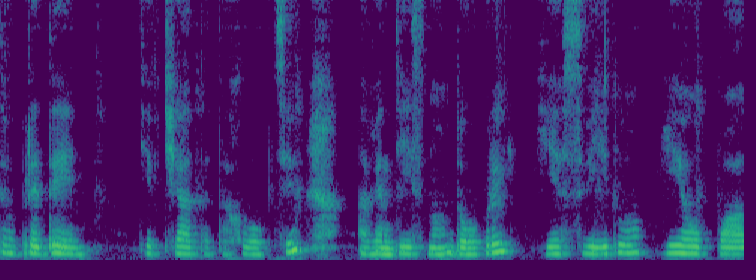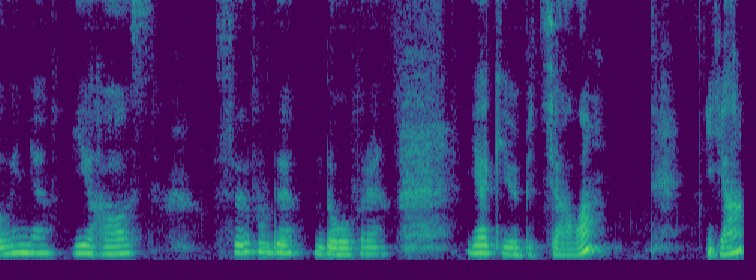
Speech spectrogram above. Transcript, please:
Добрий день, дівчата та хлопці. А він дійсно добрий. Є світло, є опалення, є газ. Все буде добре. Як і обіцяла, я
